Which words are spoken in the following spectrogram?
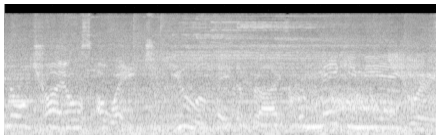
final trials await. You will pay the price for making me angry.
